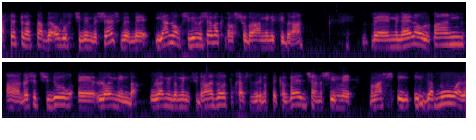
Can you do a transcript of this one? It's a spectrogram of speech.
הספר יצא באוגוסט 76 ובינואר 77 כבר שודרה המיני סדרה. ומנהל האולפן, הרשת שידור, לא האמין בה. הוא לא האמין במיני סדרה הזאת, הוא חושב שזה נושא כבד, שאנשים ממש יזמו על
